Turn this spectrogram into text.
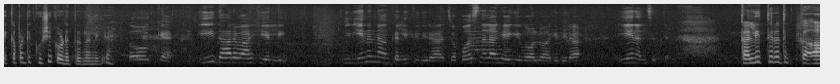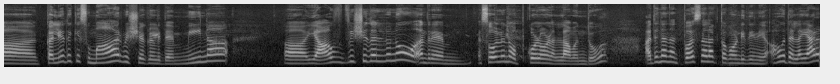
ಸಿಕ್ಕಾಪಟ್ಟೆ ಖುಷಿ ಕೊಡುತ್ತೆ ನನಗೆ. ಓಕೆ. ಈ ಧಾರಾವಾಹಿಯಲ್ಲಿ ನೀವು ಏನನ್ನ ಕಲಿತಿದ್ದೀರಾ? ಅಥವಾ ಪರ್ಸ್ನಲ್ ಆಗಿ ಹೇಗೆ ಇವಾಲ್ವ್ ಆಗಿದ್ದೀರಾ? ಏನು ಅನ್ಸುತ್ತೆ? ಕಲಿತಿರೋದಕ್ಕೆ ಕಲಿಯೋದಕ್ಕೆ ಸುಮಾರು ವಿಷಯಗಳಿದೆ. ಮೀನಾ ಯಾವ ವಿಷಯದಲ್ಲೂ ಅಂದರೆ ಸೋಲನ್ನು ಒಪ್ಕೊಳ್ಳೋಳಲ್ಲ ಒಂದು. ಅದನ್ನು ನಾನು ಪರ್ಸ್ನಲಾಗಿ ತೊಗೊಂಡಿದ್ದೀನಿ ಹೌದಲ್ಲ ಯಾರು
